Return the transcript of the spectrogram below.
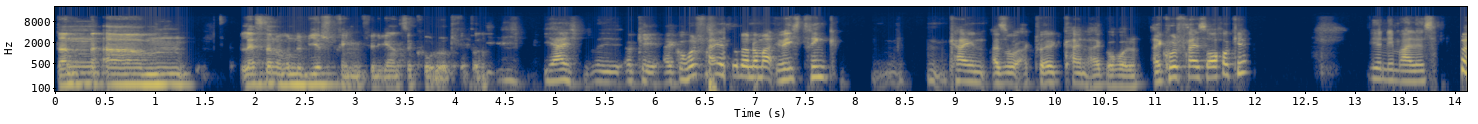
dann ähm, lässt er eine Runde Bier springen für die ganze Kolo-Truppe. Ja, ich, okay, alkoholfrei ist oder normal? Ich trinke kein, also aktuell kein Alkohol. Alkoholfrei ist auch okay? Wir nehmen alles.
